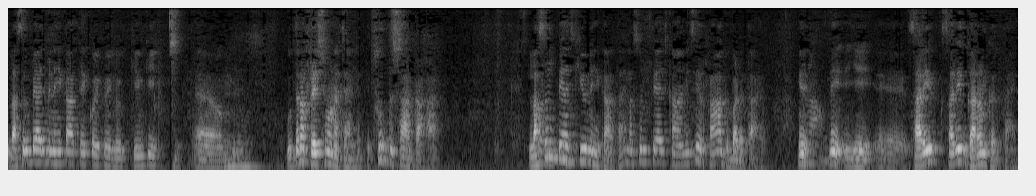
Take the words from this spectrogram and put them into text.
लहसुन प्याज में नहीं खाते कोई कोई लोग क्योंकि उतना फ्रेश होना चाहिए। शुद्ध शाकाहार। लहसुन प्याज क्यों नहीं खाता है? लहसुन प्याज खाने से राग बढ़ता है। नहीं ये शरीर शरीर गर्म करता है।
